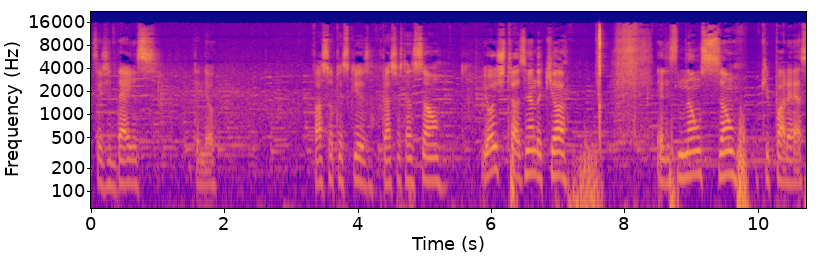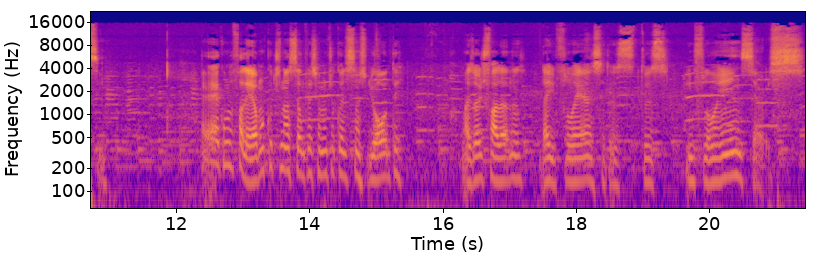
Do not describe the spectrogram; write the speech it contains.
seja ideias, entendeu? Faça sua pesquisa, preste atenção. E hoje trazendo aqui, ó, eles não são o que parecem. É como eu falei, é uma continuação praticamente da condição de ontem, mas hoje falando da influência dos, dos influencers,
